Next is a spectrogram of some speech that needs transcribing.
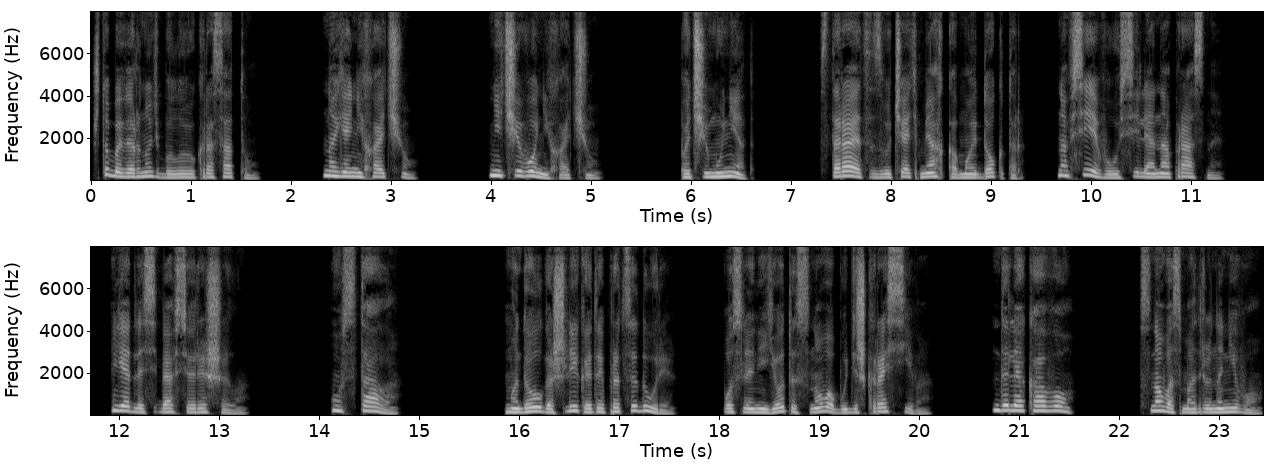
чтобы вернуть былую красоту. Но я не хочу. Ничего не хочу. Почему нет? Старается звучать мягко мой доктор, но все его усилия напрасны. Я для себя все решила. Устала. Мы долго шли к этой процедуре. После нее ты снова будешь красива. Для кого? Снова смотрю на него.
